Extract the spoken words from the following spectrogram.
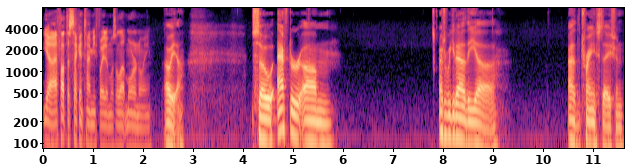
yeah, I thought the second time you fight him was a lot more annoying. Oh yeah. So after um after we get out of the uh out of the train station,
